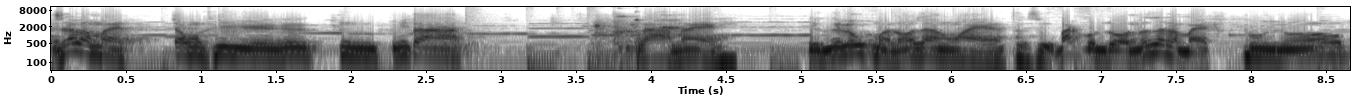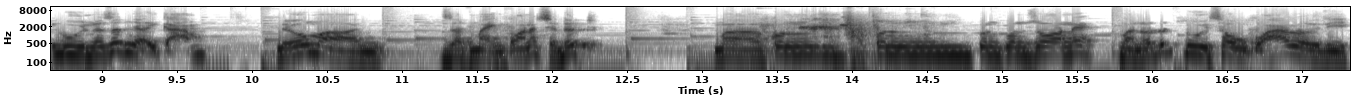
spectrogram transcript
Rất là mệt trong khi ừ, chúng ta làm này những cái lúc mà nó ra ngoài thực sự bắt con giòn nó rất là mệt. Đùi nó, cái đùi nó rất nhạy cảm. Nếu mà giật mạnh quá nó sẽ đứt. Mà con con con con giòn ấy, mà nó đứt đuôi sâu quá rồi thì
